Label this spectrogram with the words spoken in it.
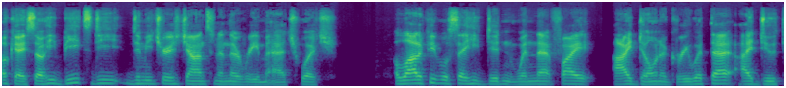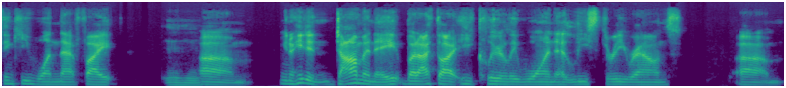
okay, so he beats D- Demetrious Johnson in their rematch, which a lot of people say he didn't win that fight. I don't agree with that. I do think he won that fight. Mm-hmm. Um, you know, he didn't dominate, but I thought he clearly won at least three rounds. Um,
